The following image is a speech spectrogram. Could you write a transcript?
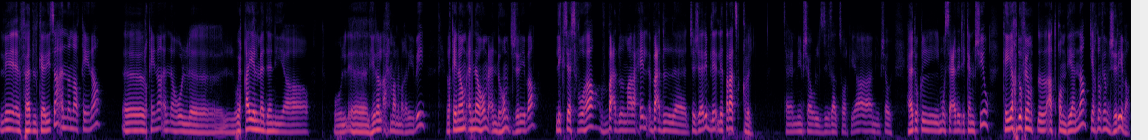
اللي في هذه الكارثة أننا لقينا آه، لقينا أنه ال- الوقاية المدنية والهلال الأحمر المغربي لقيناهم أنهم عندهم تجربة اللي اكتسبوها في بعض المراحل بعض التجارب اللي طرات قبل. مثلا ملي مشاو للزلزال تركيا ملي مشاو. هذوك المساعدات اللي كنمشيو كياخذوا فيهم الأطقم ديالنا كياخذوا فيهم تجربه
